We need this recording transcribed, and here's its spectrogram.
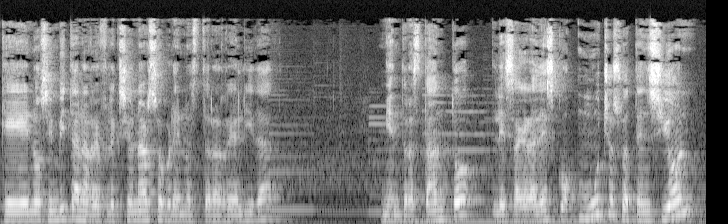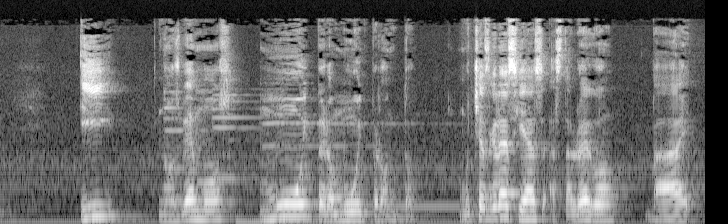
que nos invitan a reflexionar sobre nuestra realidad. Mientras tanto, les agradezco mucho su atención y nos vemos muy pero muy pronto. Muchas gracias, hasta luego, bye.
